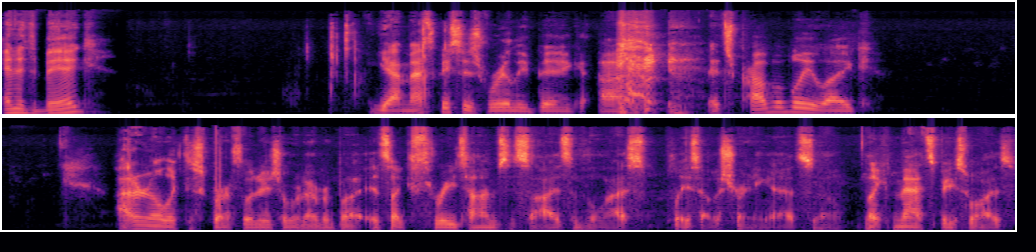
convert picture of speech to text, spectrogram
and it's big. yeah, mat space is really big. Uh it's probably like I don't know like the square footage or whatever, but it's like three times the size of the last place I was training at. So like mat space wise.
